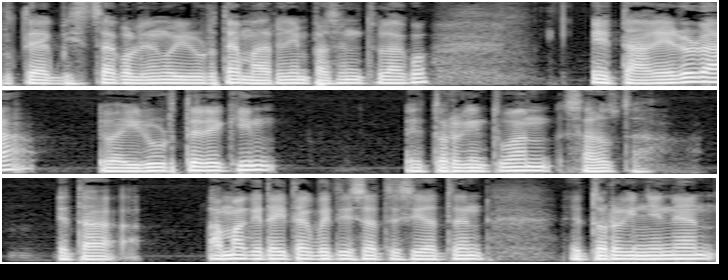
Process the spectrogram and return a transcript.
urteak bizitzako lehenengo hiru urteak Madrilen pasen ditulako eta gerora ba, hiru urterekin etorri gintuan zarauta. Eta amak eta aitak beti izate zidaten etorri ginenean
